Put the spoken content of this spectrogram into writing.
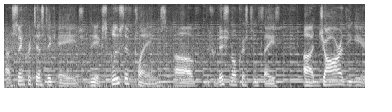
uh, syncretistic age, the exclusive claims of the traditional Christian faith uh, jar the ear.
